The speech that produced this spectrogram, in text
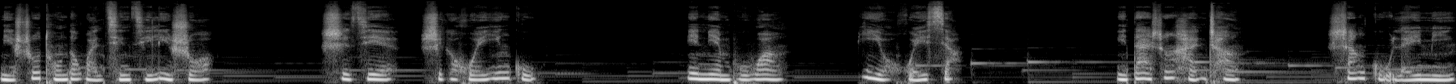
你书童的晚晴集里说：“世界是个回音谷，念念不忘，必有回响。你大声喊唱，山谷雷鸣，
